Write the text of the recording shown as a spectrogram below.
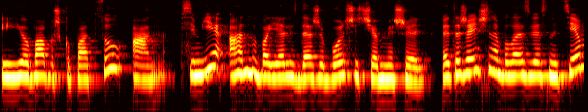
и ее бабушка по отцу Анна. В семье Анну боялись даже больше, чем Мишель. Эта женщина была известна тем,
